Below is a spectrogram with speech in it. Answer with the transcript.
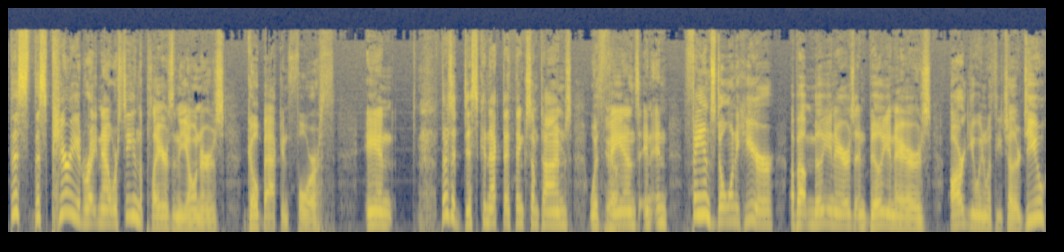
this this period right now, we're seeing the players and the owners go back and forth, and there's a disconnect I think sometimes with yeah. fans and and fans don't want to hear about millionaires and billionaires arguing with each other. Do you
